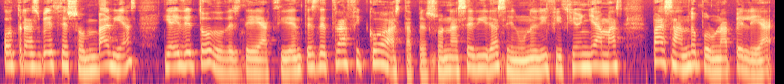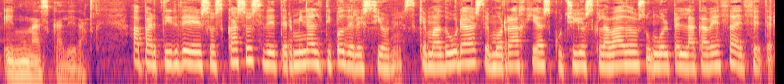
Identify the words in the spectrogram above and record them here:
otras veces son varias y hay de todo, desde accidentes de tráfico hasta personas heridas en un edificio en llamas, pasando por una pelea en una escalera. A partir de esos casos se determina el tipo de lesiones, quemaduras, hemorragias, cuchillos clavados, un golpe en la cabeza, etc.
